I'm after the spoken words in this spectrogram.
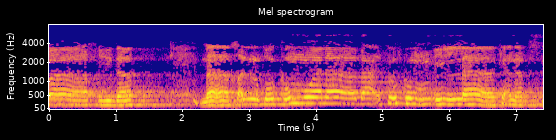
واحدة. ما خلقكم ولا خلقتكم إلا كنفس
